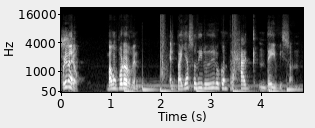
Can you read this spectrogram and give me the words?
primero, vamos por orden. El payaso Diru Diru contra Hulk Davison.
